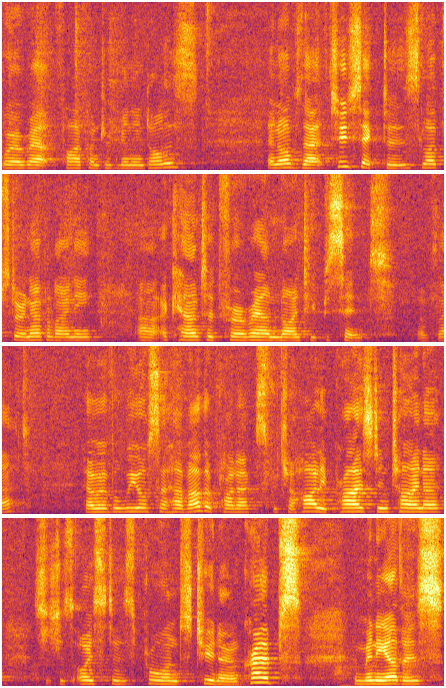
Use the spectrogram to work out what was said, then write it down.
were about $500 million. And of that, two sectors, lobster and abalone, uh, accounted for around 90% of that. However, we also have other products which are highly prized in China, such as oysters, prawns, tuna and crabs, and many others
